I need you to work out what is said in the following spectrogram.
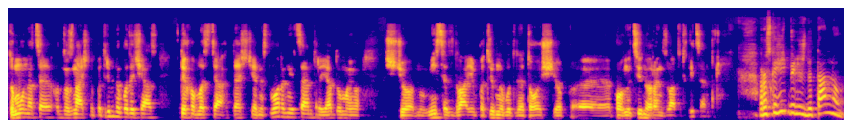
Тому на це однозначно потрібно буде час в тих областях, де ще не створені центри. Я думаю, що ну місяць-два їм потрібно буде для того, щоб е, повноцінно організувати такий центр. Розкажіть більш детально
